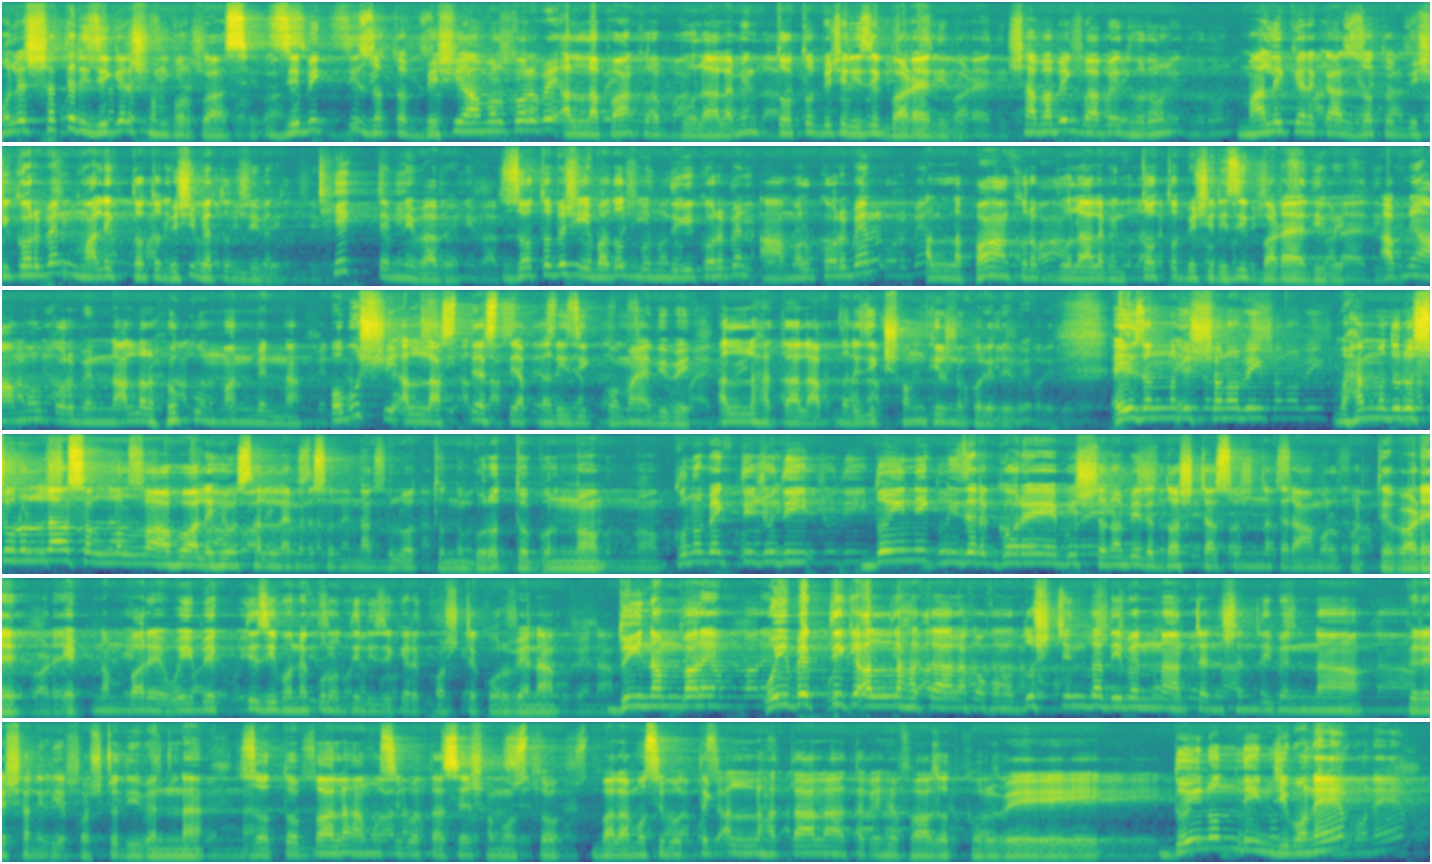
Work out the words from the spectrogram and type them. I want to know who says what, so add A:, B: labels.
A: আমলের সাথে রিজিকের সম্পর্ক আছে। যে ব্যক্তি যত বেশি আমল করবে, আল্লাহ পাক রব্বুল আলমিন তত বেশি রিজিক বাড়ায় দিবে। স্বাভাবিকভাবে ধরুন, মালিকের কাজ যত বেশি করবেন, মালিক তত বেশি বেতন দিবে। ঠিক তেমনি ভাবে। যত বেশি ইবাদত বন্দিগি করবেন, আমল করবেন, আল্লাহ পাক রব্বুল আলামিন তত বেশি রিজিক বাড়ায় দিবে। আপনি আমল করবেন না, আল্লাহর হুকুম মানবেন না। অবশ্যই আল্লাহ আস্তে আস্তে আপনার রিজিক কমায় দিবে, আল্লাহ তাআলা আপনার রিজিক সংকীর্ণ করে দেবে। এই জন্য বিশ্বনবী মুহাম্মদ রাসূলুল্লাহ সাল্লাল্লাহু আলাইহি ওয়াসাল্লামের সুন্নাতগুলো অত্যন্ত গুরুত্বপূর্ণ। কোন ব্যক্তি যদি দৈনিক নিজের ঘরে বিশ্বনবীর দশটা সুন্নাতের আমল করতে পারে, এক নম্বরে ওই ব্যক্তি জীবনে রিজিকের কষ্টে করবে না। দুই নম্বরে ওই ব্যক্তিকে আল্লাহ তাআলা কখনো দুশ্চিন্তা দিবেন না, টেনশন দিবেন না, পেরেশানি দিয়ে কষ্ট দিবেন না। যত বালা মুসিবত আছে সমস্ত বালা মুসিবত থেকে আল্লাহ তাআলা তাকে হেফাজত করবে। দৈনন্দিন জীবনে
